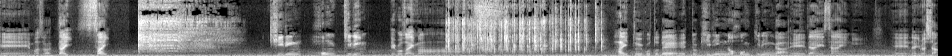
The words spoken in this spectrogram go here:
えー、まずは第3位。キリン本キリンでございます。はい、ということで、えっと、キリンの本キリンが、えー、第3位に、えー、なりました。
